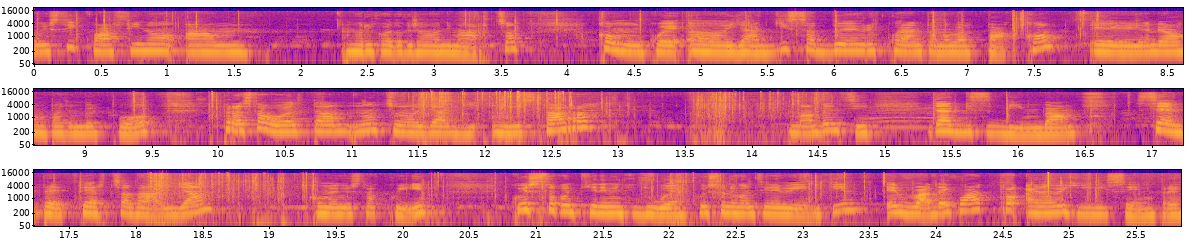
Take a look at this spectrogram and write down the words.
questi qua fino a non ricordo che giorno di marzo. Comunque uh, Yaggis a 2,49 euro al pacco e ne abbiamo comprato un bel po' però stavolta non sono Yaggi Unistar ma bensì Yaggis Bimba. Sempre terza taglia come questa qui. Questo contiene 22 questo ne contiene 20 e va dai 4 ai 9 kg sempre.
